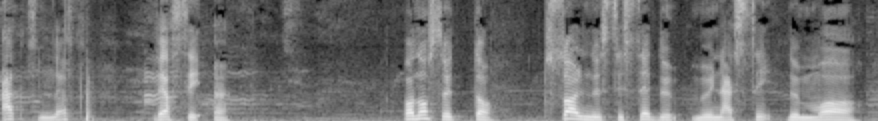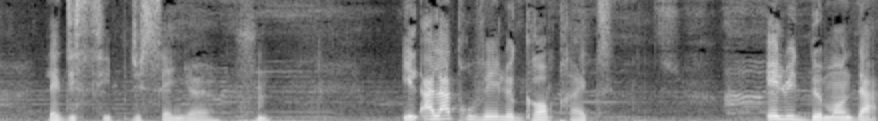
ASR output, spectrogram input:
acte 9, verset 1. Pendant ce temps, Saul ne cessait de menacer de mort les disciples du Seigneur. Hum. Il alla trouver le grand prêtre et lui demanda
